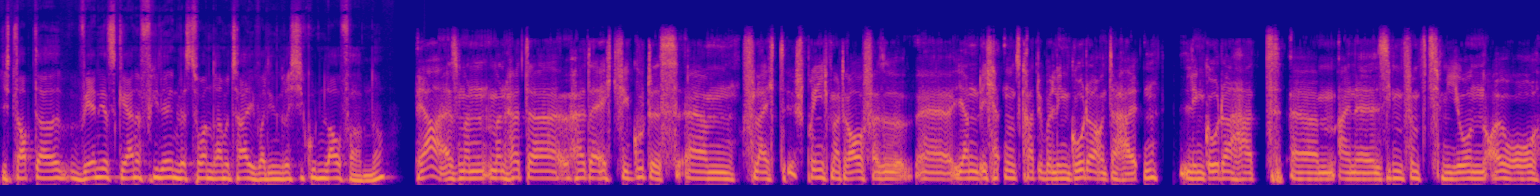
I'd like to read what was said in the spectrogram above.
ich glaube, da wären jetzt gerne viele Investoren daran beteiligt, weil die einen richtig guten Lauf haben, ne? Ja, also man, man hört da hört da echt viel Gutes. Ähm, vielleicht springe ich mal drauf. Also äh, Jan und ich hatten uns gerade über Lingoda unterhalten. Lingoda hat ähm, eine 57 Millionen Euro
